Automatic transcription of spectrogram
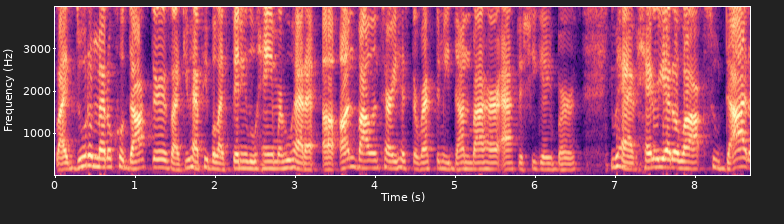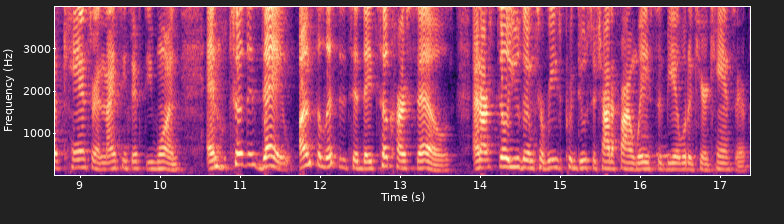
Like due to medical doctors like you have people like Fannie Lou Hamer who had a, a involuntary hysterectomy done by her after she gave birth. You have Henrietta Locke who died of cancer in 1951 and to this day unsolicited they took her cells and are still using them to reproduce to try to find ways to be able to cure cancer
